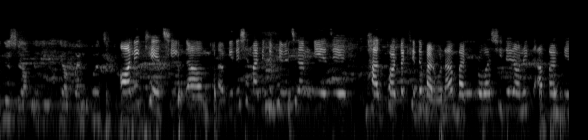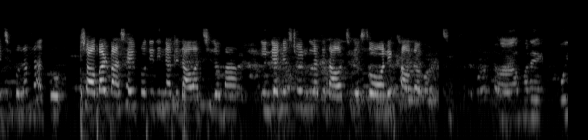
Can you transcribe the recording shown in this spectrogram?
দেশে অনেক খেয়েছি। বিদেশের মাটিতে ভেবেছিলাম গিয়ে যে ভাত ভরটা খেতে পারব না বাট প্রবাসীদের অনেক আপ্যায়ন পেয়েছি বললাম না? তো সবার বাসায় প্রতিদিন রাতে দাওয়াত ছিল বা ইন্ডিয়ান রেস্টুরেন্ট গুলাতে দাওয়াত ছিল সো অনেক খাওয়া দাওয়া করেছি মানে ওই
